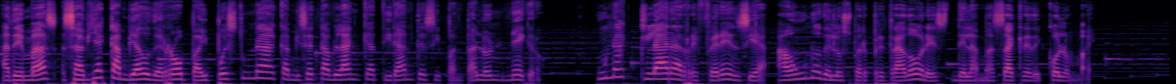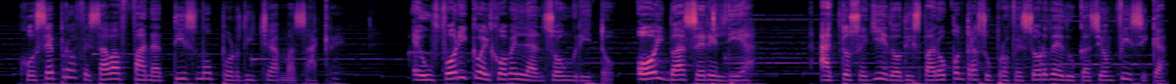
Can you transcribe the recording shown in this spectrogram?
Además, se había cambiado de ropa y puesto una camiseta blanca, tirantes y pantalón negro una clara referencia a uno de los perpetradores de la masacre de Columbine. José profesaba fanatismo por dicha masacre. Eufórico el joven lanzó un grito, hoy va a ser el día. Acto seguido disparó contra su profesor de educación física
